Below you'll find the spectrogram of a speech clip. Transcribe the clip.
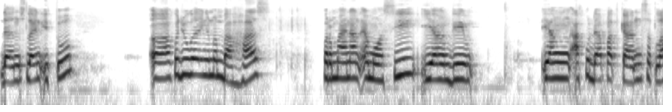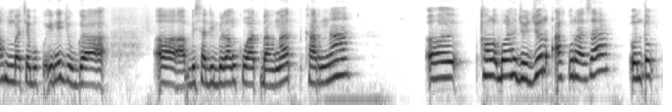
Dan selain itu uh, aku juga ingin membahas permainan emosi yang di yang aku dapatkan setelah membaca buku ini juga uh, bisa dibilang kuat banget karena uh, kalau boleh jujur aku rasa untuk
